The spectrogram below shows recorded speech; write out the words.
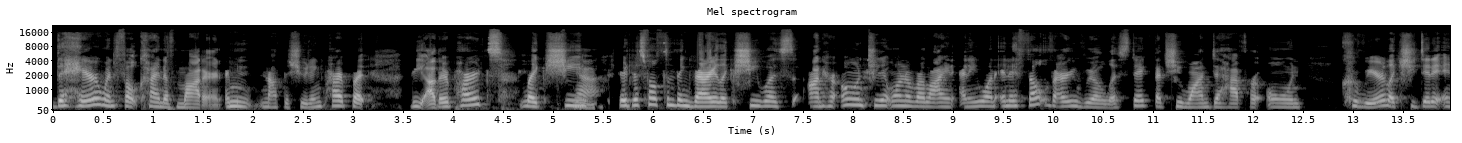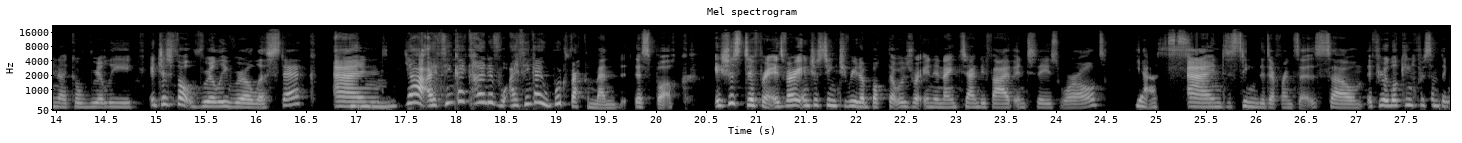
the heroine felt kind of modern. I mean, not the shooting part, but the other parts. Like she, yeah. there just felt something very like she was on her own. She didn't want to rely on anyone. And it felt very realistic that she wanted to have her own career like she did it in like a really it just felt really realistic and mm. yeah i think i kind of i think i would recommend this book it's just different it's very interesting to read a book that was written in 1995 in today's world Yes. And seeing the differences. So, if you're looking for something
